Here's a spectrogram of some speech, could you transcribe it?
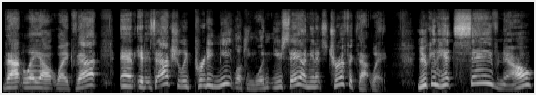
that layout like that. And it is actually pretty neat looking, wouldn't you say? I mean, it's terrific that way. You can hit save now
